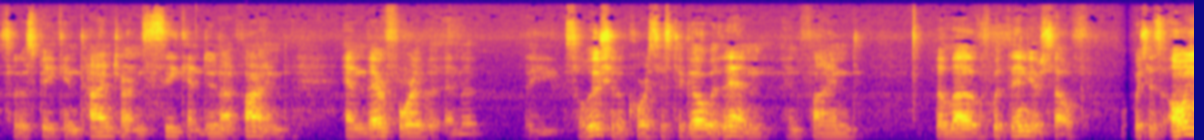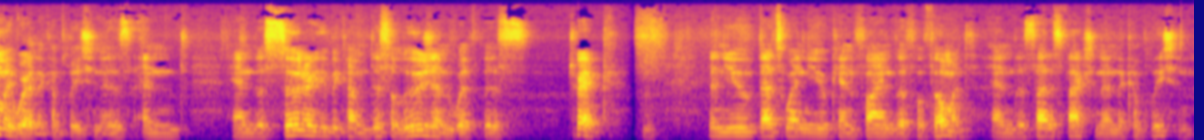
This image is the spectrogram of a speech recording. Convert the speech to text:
so to speak, in time terms, seek and do not find. And therefore, the, and the, the solution, of course, is to go within and find the love within yourself which is only where the completion is, and and the sooner you become disillusioned with this trick, then you that's when you can find the fulfillment and the satisfaction and the completion.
